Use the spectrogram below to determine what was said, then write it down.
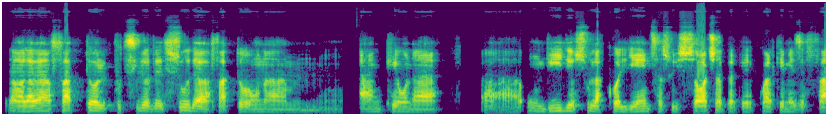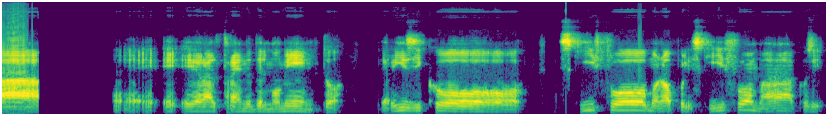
no, l'aveva fatto il Puzzillo del Sud, aveva fatto una, anche una, uh, un video sull'accoglienza sui social perché qualche mese fa eh, era il trend del momento. Risico schifo, Monopoli schifo, ma così.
